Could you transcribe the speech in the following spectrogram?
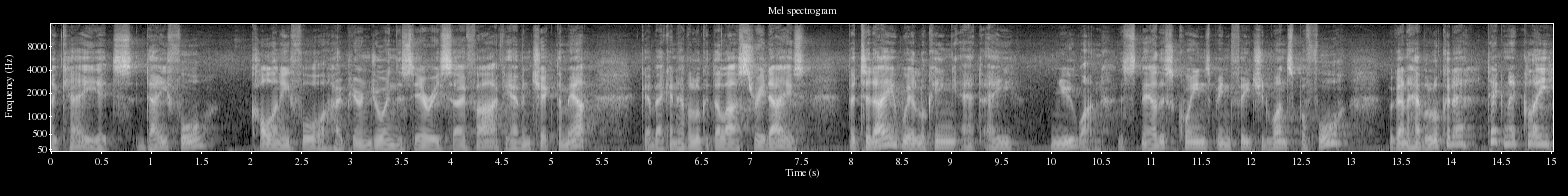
Okay, it's day four, colony four. Hope you're enjoying the series so far. If you haven't checked them out, go back and have a look at the last three days. But today we're looking at a new one. This, now, this queen's been featured once before. We're going to have a look at her. Technically,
